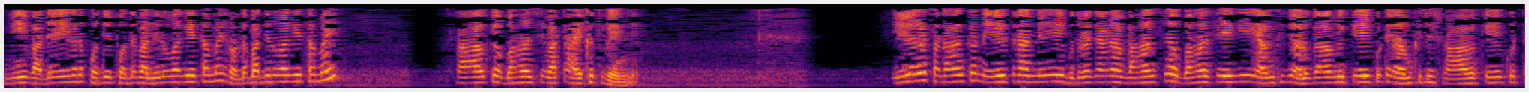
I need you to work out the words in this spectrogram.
මේ වදයකට පොදි පොද බඳිනවා වගේ තමයි රොද බඳිනවා වගේ තමයි ශ්‍රාවකයෝ ඔබ වහන්සේ වට එකතු වෙන්නේ. ඊළඟට සඳහන් කරන ඒ විතරක් නෙවෙයි බුදුරජාණන් වහන්සේ වහන්සේගේ යම්කිසි අනුගාමිකයෙකුට යම්කිසි ශ්‍රාවකයෙකුට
